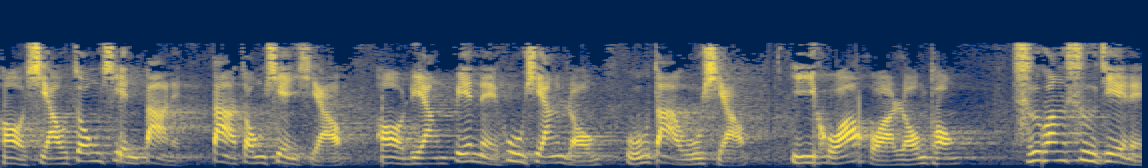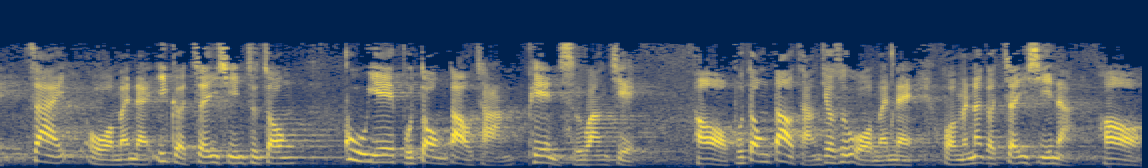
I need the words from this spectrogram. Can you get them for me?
哦，小中现大呢，大中现小。哦，两边呢互相融，无大无小，以华华融通。十方世界呢，在我们的一个真心之中，故曰不动道场遍十方界。哦，不动道场就是我们呢，我们那个真心呐，哦，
